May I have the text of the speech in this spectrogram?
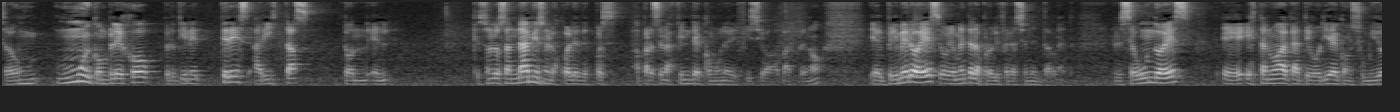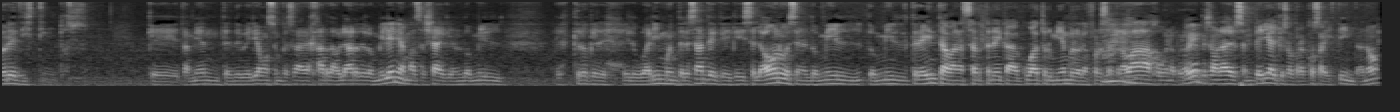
Es algo muy complejo, pero tiene tres aristas donde que son los andamios en los cuales después aparecen las fintech como un edificio aparte. ¿no? Y el primero es, obviamente, la proliferación de Internet. El segundo es eh, esta nueva categoría de consumidores distintos que también deberíamos empezar a dejar de hablar de los millennials, más allá de que en el 2000 es creo que el lugarismo interesante que, que dice la ONU es en el 2000, 2030 van a ser 3 cada 4 miembros de la fuerza de trabajo. Bueno, pero hoy empezamos a hablar del Centennial, que es otra cosa distinta, ¿no?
